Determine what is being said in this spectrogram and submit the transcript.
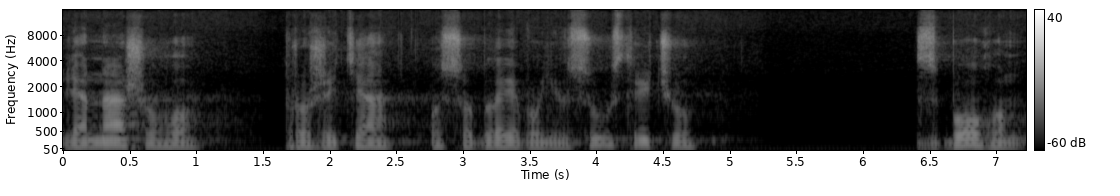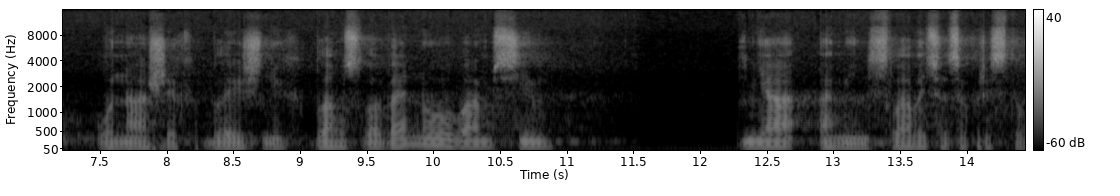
для нашого прожиття особливою зустрічю з Богом у наших ближніх. Благословенного вам всім дня. Амінь. Слава Ісусу Христу!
